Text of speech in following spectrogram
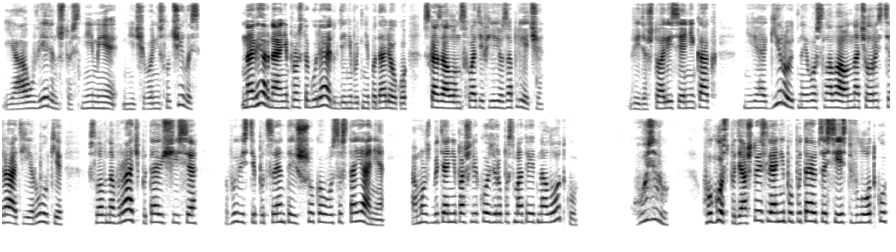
«Я уверен, что с ними ничего не случилось. Наверное, они просто гуляют где-нибудь неподалеку», — сказал он, схватив ее за плечи. Видя, что Алисия никак не реагирует на его слова, он начал растирать ей руки, словно врач, пытающийся вывести пациента из шокового состояния. А может быть, они пошли к озеру посмотреть на лодку? «К озеру?» О, Господи, а что, если они попытаются сесть в лодку?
